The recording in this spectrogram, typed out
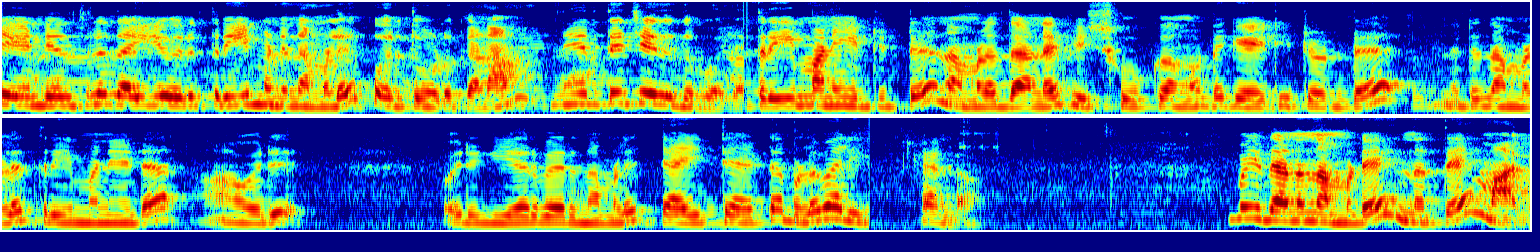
ചെയ്യേണ്ടത് വെച്ചാൽ ദൈ ഒരു ത്രീ മണി നമ്മൾ കൊരുത്ത് കൊടുക്കണം. നേരത്തെ ചെയ്തതുപോലെ. ത്രീ മണി ഇട്ടിട്ട് നമ്മൾ ഇതാണ്ട് ഫിഷ് കുക്ക് അങ്ങോട്ട് കയറ്റിയിട്ടുണ്ട്. എന്നിട്ട് നമ്മൾ ത്രീ മണിയുടെ ആ ഒരു ഒരു ഗിയർ വരെ നമ്മൾ ടൈറ്റായിട്ട് നമ്മൾ വലിക്കും കണ്ടോ? അപ്പോൾ ഇതാണ് നമ്മുടെ ഇന്നത്തെ മാല.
